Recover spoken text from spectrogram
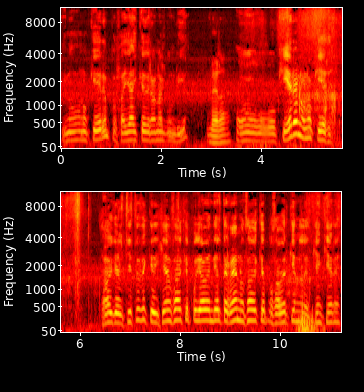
Si no, no quieren, pues allá hay que quedarán algún día. ¿Verdad? O, o quieren o no quieren. ¿Sabe el chiste es de que dijeran, ¿sabe qué? Pues ya vendí el terreno, ¿sabe qué? Pues a ver quién, quién quiere.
